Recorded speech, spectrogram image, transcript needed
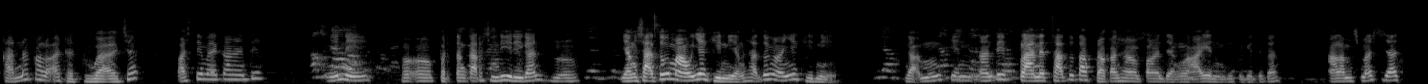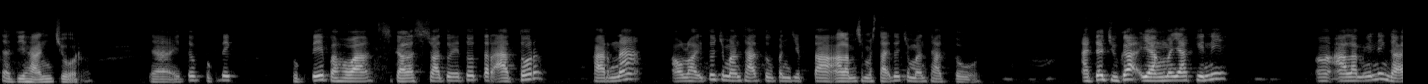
Karena kalau ada dua aja, pasti mereka nanti ini heeh, bertengkar sendiri kan. Heeh. Yang satu maunya gini, yang satu maunya gini. Nggak mungkin. Nanti planet satu tabrakan sama planet yang lain gitu-gitu kan. Alam semesta jadi hancur. Nah, itu bukti bukti bahwa segala sesuatu itu teratur karena Allah itu cuma satu, pencipta alam semesta itu cuma satu. Ada juga yang meyakini eh, alam ini nggak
